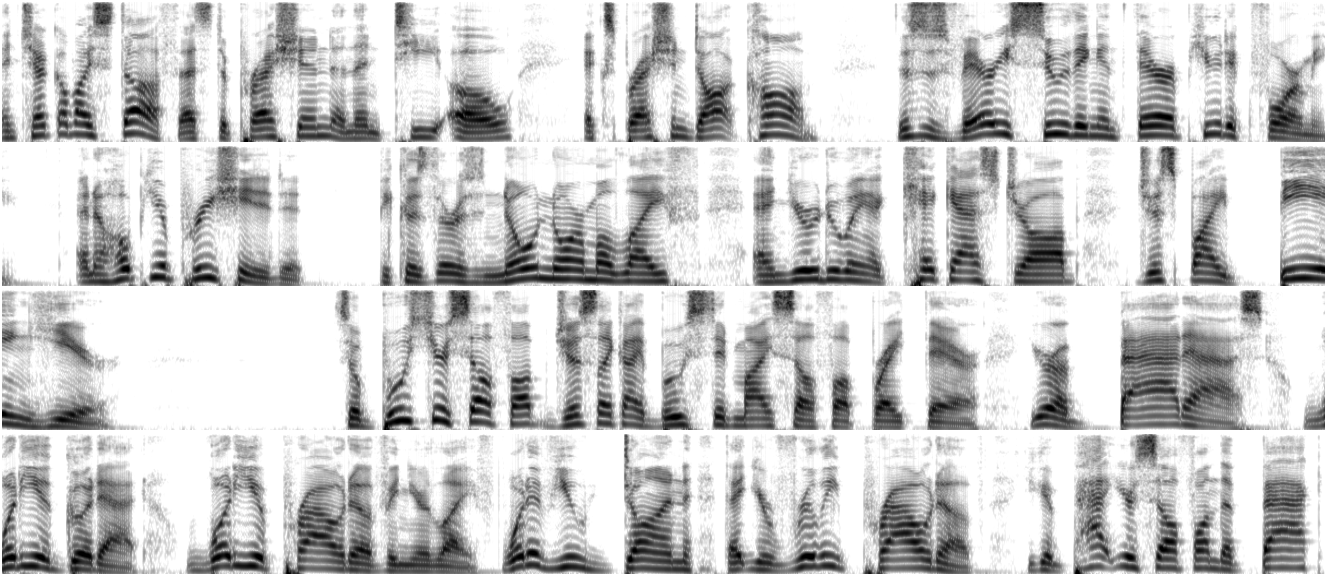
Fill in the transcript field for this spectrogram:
and check out my stuff. That's depression and then T-O expression.com. This is very soothing and therapeutic for me, and I hope you appreciated it because there is no normal life, and you're doing a kick ass job just by being here. So boost yourself up just like I boosted myself up right there. You're a badass. What are you good at? What are you proud of in your life? What have you done that you're really proud of? You can pat yourself on the back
